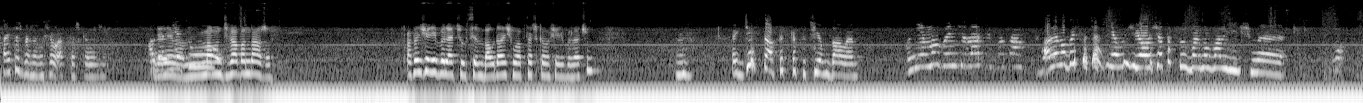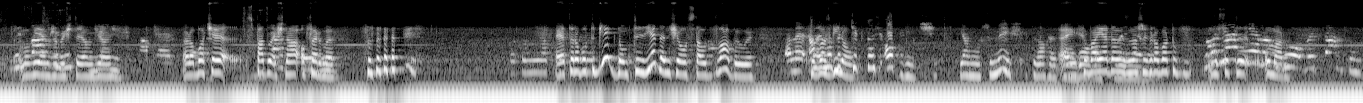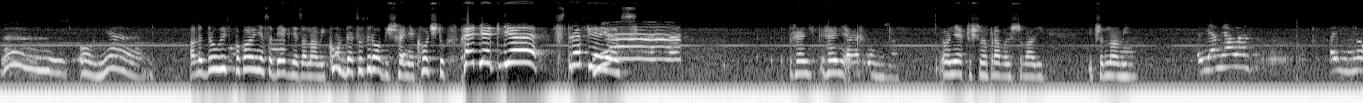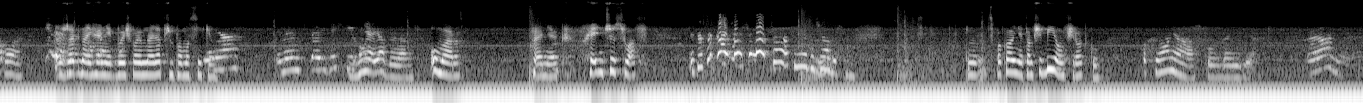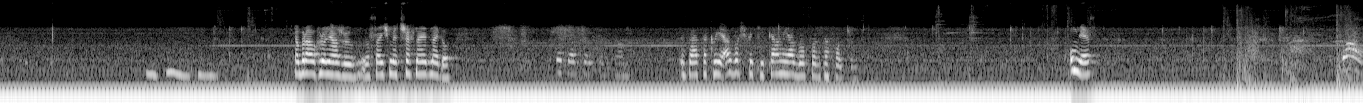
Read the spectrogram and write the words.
Ale też będę musiał apteczkę użyć. Ale Ja nie mam, tu. mam dwa bandaże. A ten się nie wyleczył, cymbał. Dałeś mu apteczkę, on się nie wyleczył? Ej, gdzie jest ta apteczka, co ci ją dałem? O, Nie mogłem się leczyć, bo tam... Ale mogłeś chociaż ją wziąć, a tak to zmarnowaliśmy. Mówiłem, żebyś ty ją wziąć. Robocie, spadłeś na ofermę. A ja te roboty biegną, ty jeden się ostał, dwa były. Ale, Chyba ale zginął. może cię ktoś obić. Janusz, myśl trochę tą Ej, głową chyba jeden z swoją. naszych robotów No niestety umarł. głowy, tam są. O nie. Ale drugi spokojnie sobie biegnie za nami. Kurde, co ty robisz, Heniek? Chodź tu. Heniek, nie! W strefie jest! Hen Heniek. Umrze. O nie, ktoś na prawo jeszcze wali. I przed nami. Ja miałem... Ej, no... Ile Żegnaj Heniek, byłeś moim najlepszym pomocnikiem. Ja miałem, ja miałem 40 Nie, ja byłem. Umarł. Heniek. Heńczysław. I to czekaj, się leczę, a ty nie dosiadłeś. No, spokojnie, tam się biją w środku. Ochroniarz, kurde, idzie. ranie. Dobra, ochroniarzy. zostaliśmy trzech na jednego. Zaatakuję ja przeskoczam? Albo świetlikami, albo portafolkiem. U mnie jest. Wow!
